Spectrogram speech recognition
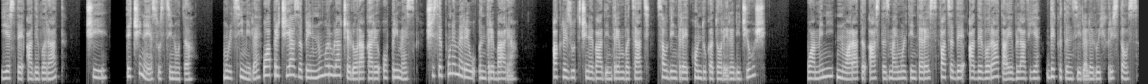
este adevărat? Și de cine e susținută? Mulțimile o apreciază prin numărul acelora care o primesc și se pune mereu întrebarea, a crezut cineva dintre învățați sau dintre conducătorii religioși? Oamenii nu arată astăzi mai mult interes față de adevărata evlavie decât în zilele lui Hristos.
